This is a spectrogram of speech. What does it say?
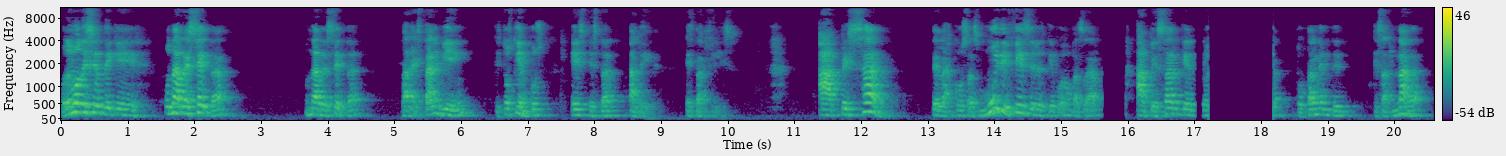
Podemos decir de que una receta, una receta para estar bien estos tiempos es estar alegre, estar feliz. A pesar de las cosas muy difíciles que pueden pasar, a pesar que no totalmente quizás nada,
